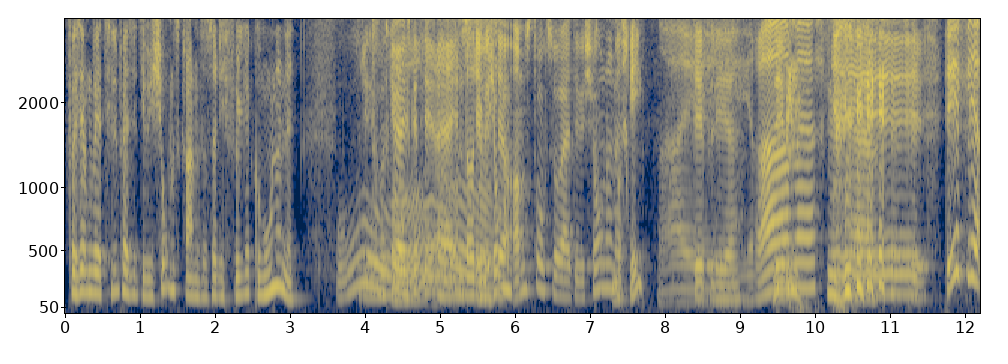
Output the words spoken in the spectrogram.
For eksempel ved at tilpasse divisionsgrænser, så de følger kommunerne. Uh, det kan måske vi skal til at have ændret Skal vi til at omstrukturere divisionerne? Måske. Nej, Det bliver- ramaskrig. Ja, det er bliver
